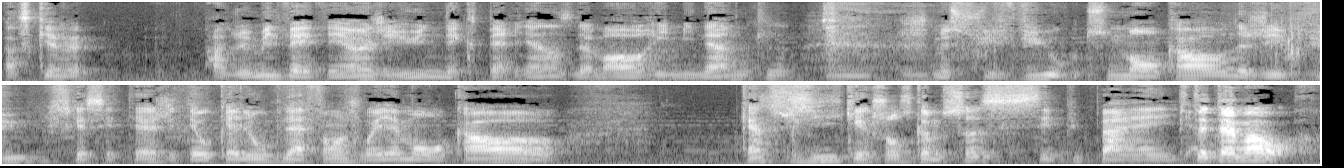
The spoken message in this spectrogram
parce que en 2021, j'ai eu une expérience de mort imminente. là. Je me suis vu au-dessus de mon corps, j'ai vu ce que c'était. J'étais au calé au plafond, je voyais mon corps. Quand tu vis quelque chose comme ça, c'est plus pareil. T'étais mort.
